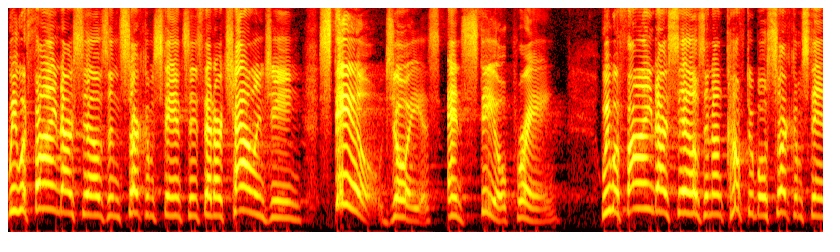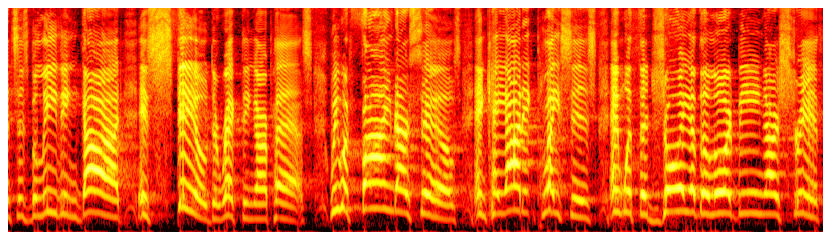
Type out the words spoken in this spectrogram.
we would find ourselves in circumstances that are challenging, still joyous, and still praying. We will find ourselves in uncomfortable circumstances believing God is still directing our paths. We would find ourselves in chaotic places, and with the joy of the Lord being our strength,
